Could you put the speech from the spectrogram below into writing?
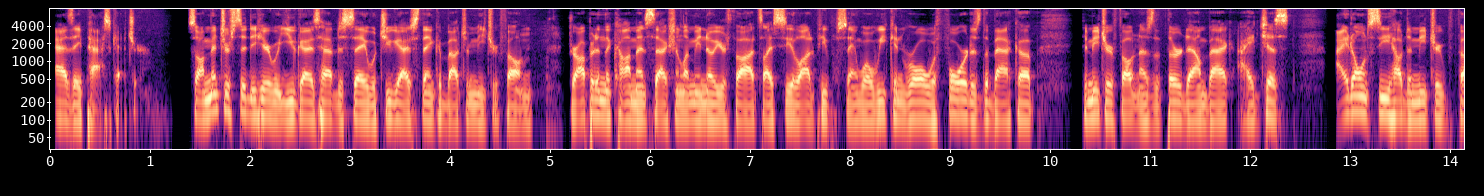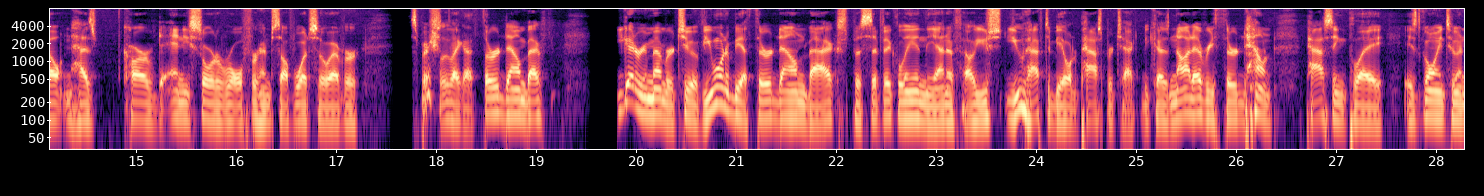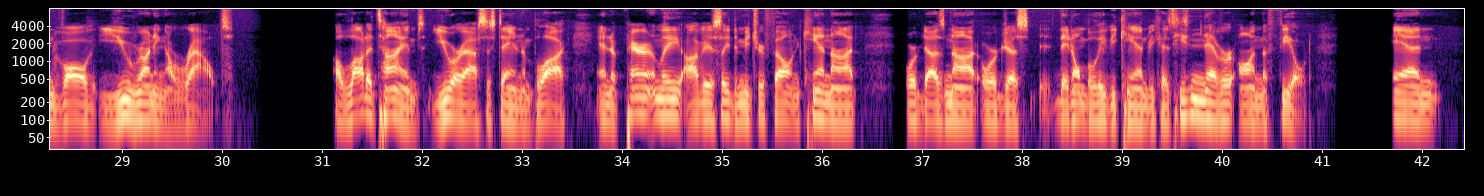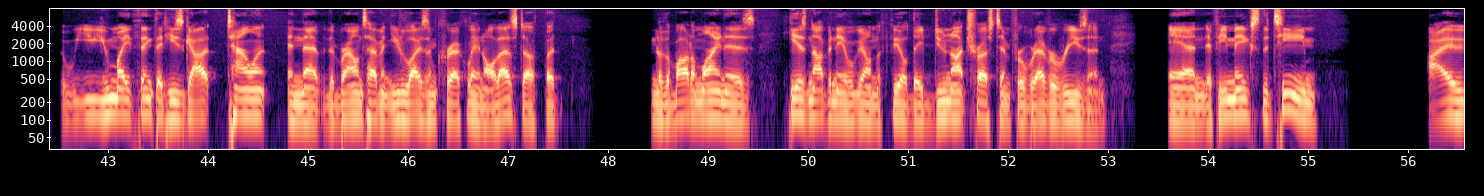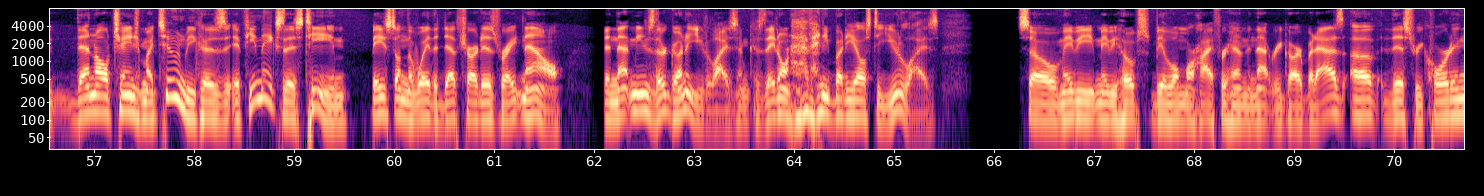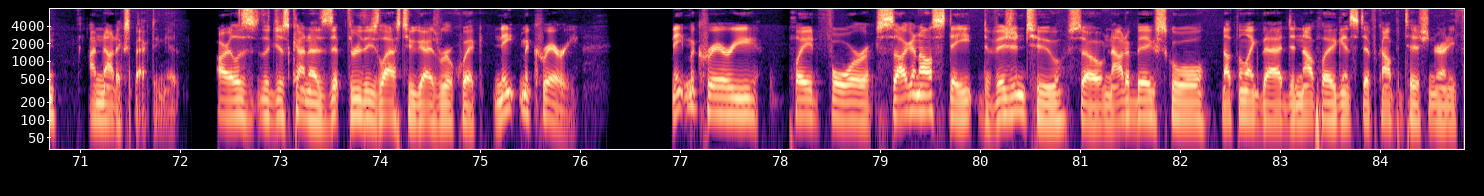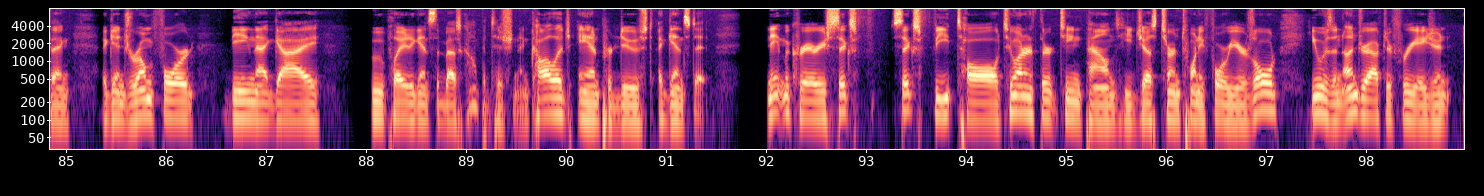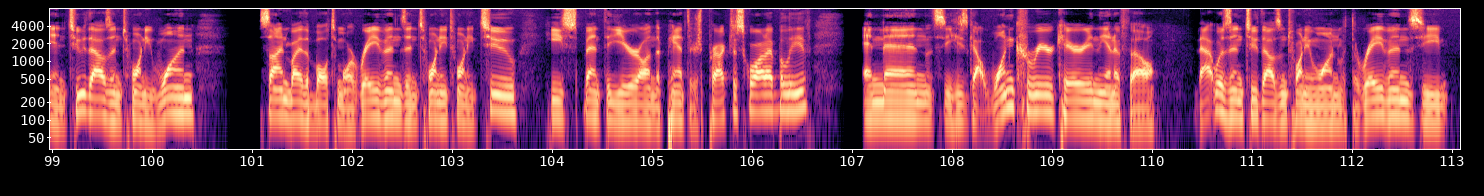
as a pass catcher. So I'm interested to hear what you guys have to say, what you guys think about Demetric Felton. Drop it in the comments section. Let me know your thoughts. I see a lot of people saying, well, we can roll with Ford as the backup, Demetric Felton as the third down back. I just, I don't see how Demetric Felton has carved any sort of role for himself whatsoever, especially like a third down back. You got to remember too, if you want to be a third down back specifically in the NFL, you you have to be able to pass protect because not every third down passing play is going to involve you running a route a lot of times you are asked to stay in and block. And apparently, obviously, Demetric Felton cannot or does not, or just they don't believe he can because he's never on the field. And you, you might think that he's got talent and that the Browns haven't utilized him correctly and all that stuff. But, you know, the bottom line is he has not been able to get on the field. They do not trust him for whatever reason. And if he makes the team, I then I'll change my tune because if he makes this team, based on the way the depth chart is right now, then that means they're going to utilize him because they don't have anybody else to utilize. So maybe maybe hopes be a little more high for him in that regard. But as of this recording, I'm not expecting it. All right, let's just kind of zip through these last two guys real quick. Nate McCrary. Nate McCrary played for Saginaw State Division Two, so not a big school, nothing like that. Did not play against stiff competition or anything. Again, Jerome Ford being that guy who played against the best competition in college and produced against it. Nate McCrary, six six feet tall, 213 pounds. He just turned 24 years old. He was an undrafted free agent in 2021, signed by the Baltimore Ravens in 2022. He spent the year on the Panthers practice squad, I believe. And then let's see, he's got one career carry in the NFL. That was in 2021 with the Ravens. He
